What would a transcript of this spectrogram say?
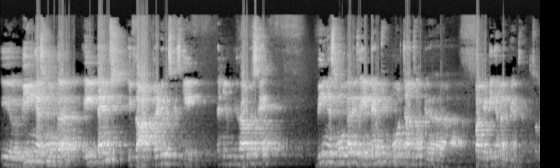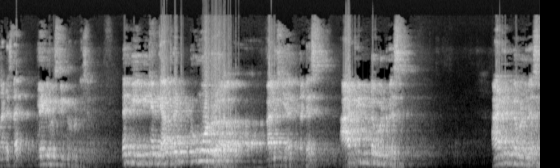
being a smoker eight times if the relative risk is eight, then you, you have to say being a smoker is eight times more chance of uh, for getting a lung cancer. So that is the relative risk interpretation. Then we, we can calculate two more uh, values here. That is attributable risk, attributable risk,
